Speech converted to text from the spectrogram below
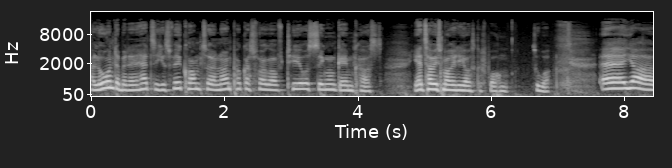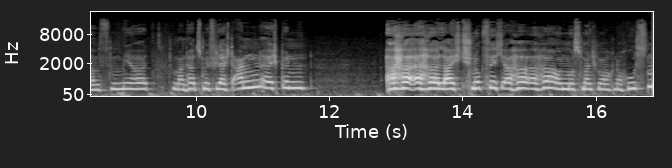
Hallo und damit ein herzliches Willkommen zu einer neuen Podcast-Folge auf Theos Sing und Gamecast. Jetzt habe ich es mal richtig ausgesprochen. Super. Äh, ja, mir, man hört es mir vielleicht an. Äh, ich bin aha, aha, leicht schnupfig aha, aha, und muss manchmal auch noch husten.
